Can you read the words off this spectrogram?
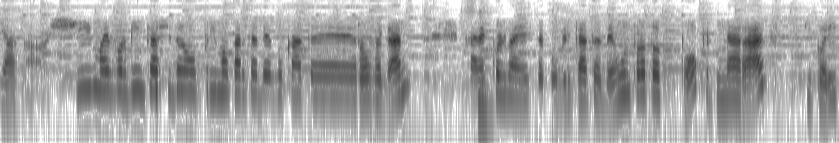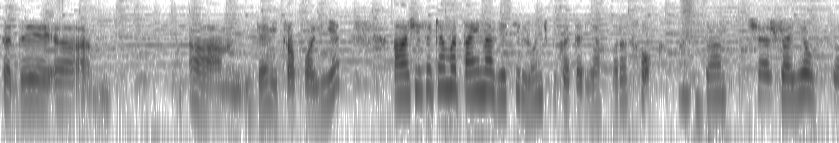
iată. Și mai vorbim chiar și de o primă carte de bucate ro vegan, care culmea este publicată de un protopop din Arad, tipărită de, uh, uh, de Mitropolie, uh, și se cheamă Taina vieții lungi, bucătăria fără foc. Însă ce aș vrea eu să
